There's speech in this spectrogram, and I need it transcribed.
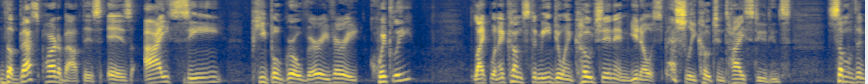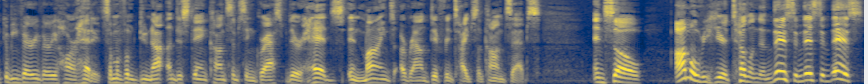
the best part about this is I see people grow very, very quickly. Like when it comes to me doing coaching and, you know, especially coaching Thai students, some of them can be very, very hard headed. Some of them do not understand concepts and grasp their heads and minds around different types of concepts. And so I'm over here telling them this and this and this,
